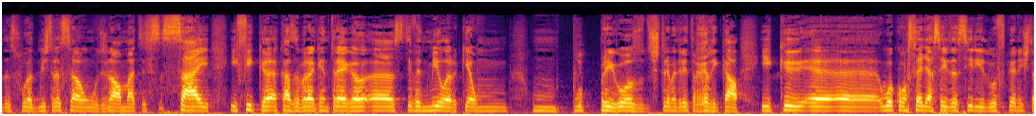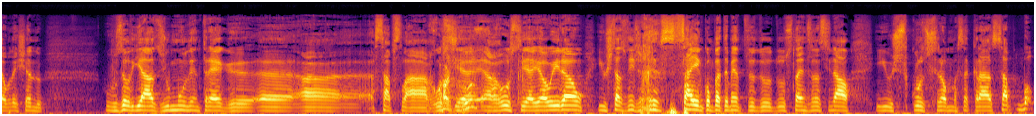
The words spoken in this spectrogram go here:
da sua administração, o general Mattis, sai e fica a Casa Branca entrega a Stephen Miller, que é um, um puto perigoso de extrema-direita radical e que eh, eh, o aconselha a sair da Síria e do Afeganistão, deixando os aliados e o mundo entregue eh, a, a- sabe-se lá, à Rússia, à Rússia e ao Irão e os Estados Unidos saem completamente do, do cenário internacional e os curdos serão massacrados, sabe? Bom,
